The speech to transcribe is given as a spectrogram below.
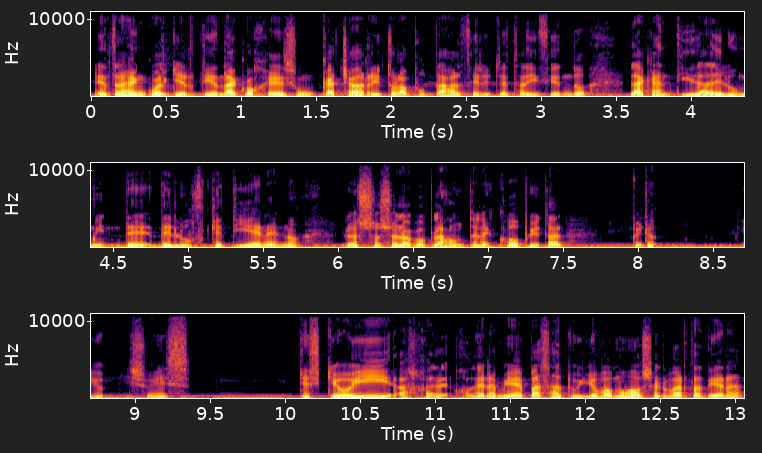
entras en cualquier tienda, coges un cacharrito, lo apuntas al cielo y te está diciendo la cantidad de, de, de luz que tienes, ¿no? Eso se lo acoplas a un telescopio y tal. Pero, tío, eso es que es que hoy, joder, a mí me pasa, tú y yo vamos a observar, Tatiana,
